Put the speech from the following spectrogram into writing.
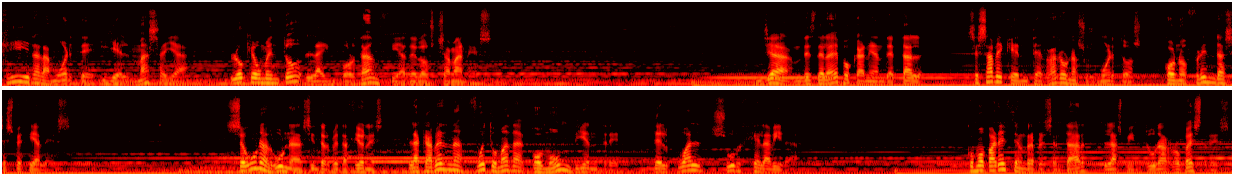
qué era la muerte y el más allá lo que aumentó la importancia de los chamanes. Ya desde la época neandertal se sabe que enterraron a sus muertos con ofrendas especiales. Según algunas interpretaciones, la caverna fue tomada como un vientre del cual surge la vida, como parecen representar las pinturas rupestres,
